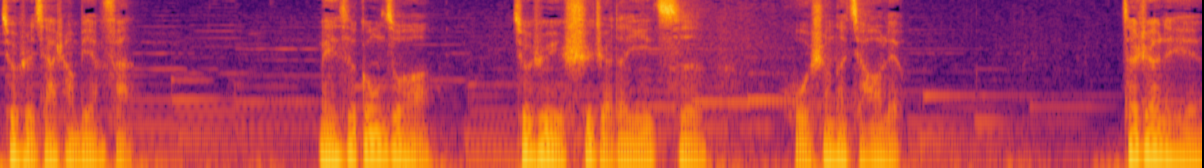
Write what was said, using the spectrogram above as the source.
就是家常便饭。每一次工作，就是与逝者的一次无声的交流。在这里，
